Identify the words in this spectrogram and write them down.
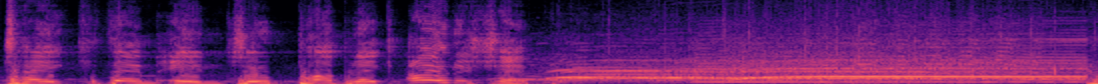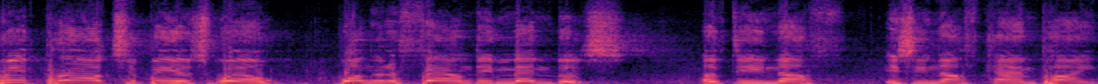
take them into public ownership. We're proud to be as well one of the founding members of the Enough is Enough campaign.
